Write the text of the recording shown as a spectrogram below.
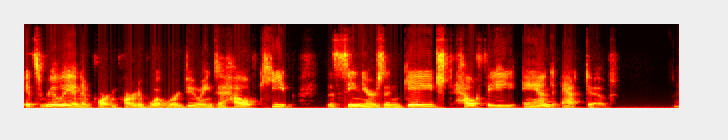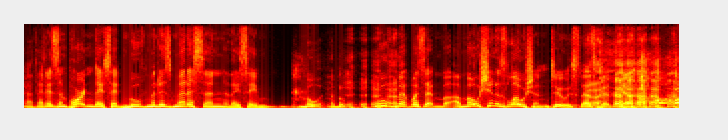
it's really an important part of what we're doing to help keep the seniors engaged, healthy, and active. Uh, that is important. They said movement is medicine, and they say mo- movement was it emotion is lotion too. So that's good. Yeah.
